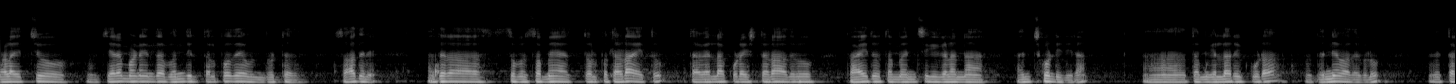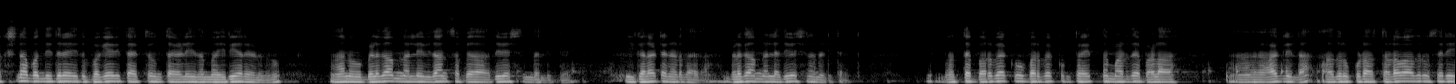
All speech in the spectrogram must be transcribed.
ಭಾಳ ಹೆಚ್ಚು ಚೇರಮಣೆಯಿಂದ ಬಂದಿಲ್ಲಿ ತಲುಪೋದೇ ಒಂದು ದೊಡ್ಡ ಸಾಧನೆ. ಅದರ ಸಮಯ ಸ್ವಲ್ಪ ತಡ ಆಯಿತು. ತಾವೆಲ್ಲ ಕೂಡ ಇಷ್ಟು ತಡ ಆದರೂ ಕಾಯ್ದು ತಮ್ಮ ಅನಿಸಿಕೆಗಳನ್ನು ಹಂಚ್ಕೊಂಡಿದ್ದೀರಾ? ತಮಗೆಲ್ಲರಿಗೂ ಕೂಡ ಧನ್ಯವಾದಗಳು. ತಕ್ಷಣ ಬಂದಿದ್ದರೆ ಇದು ಬಗೆಹರಿತಾಯಿತ್ತು ಅಂತ ಹೇಳಿ ನಮ್ಮ ಹಿರಿಯರು ಹೇಳಿದ್ರು. ನಾನು ಬೆಳಗಾಂನಲ್ಲಿ ವಿಧಾನಸಭೆ ಅಧಿವೇಶನದಲ್ಲಿದ್ದೆ. ಈ ಗಲಾಟೆ ನಡೆದಾಗ ಬೆಳಗಾಂನಲ್ಲಿ ಅಧಿವೇಶನ ನಡೀತಾ ಇತ್ತು. ಮತ್ತೆ ಬರಬೇಕು ಬರಬೇಕು ಪ್ರಯತ್ನ ಮಾಡಿದೆ. ಭಾಳ ಆಗಲಿಲ್ಲ. ಆದರೂ ಕೂಡ ತಡವಾದರೂ ಸರಿ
